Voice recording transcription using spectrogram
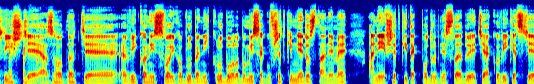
píšte a zhodnote výkony svojich obľúbených klubov, lebo my sa ku všetkým nedostaneme a nie všetky tak podrobne sledujete ako vy, keď ste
